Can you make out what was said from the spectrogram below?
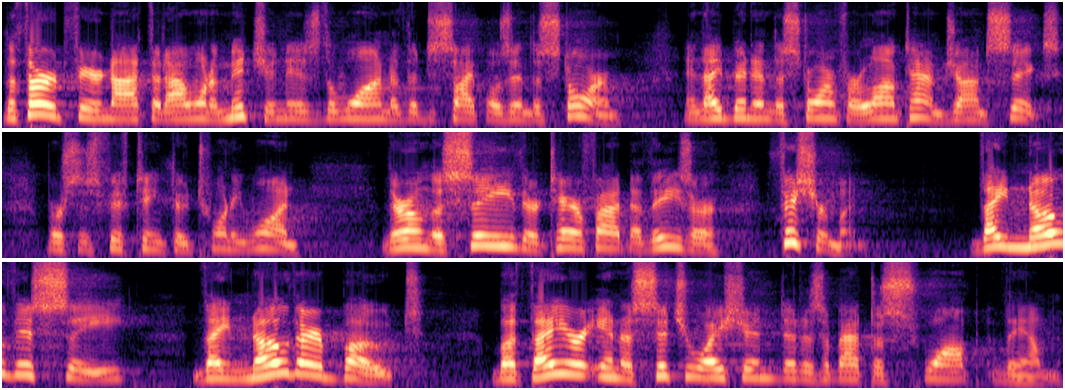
The third fear not that I want to mention is the one of the disciples in the storm. And they've been in the storm for a long time. John 6, verses 15 through 21. They're on the sea, they're terrified. Now, these are fishermen. They know this sea, they know their boat, but they are in a situation that is about to swamp them.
